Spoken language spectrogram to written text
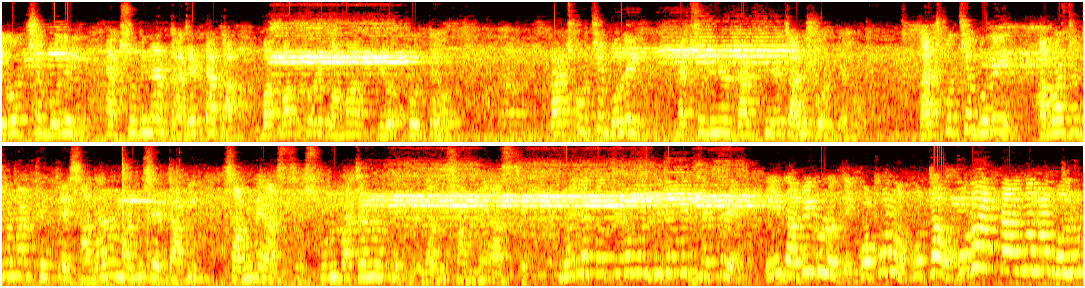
এগোচ্ছে বলেই একশো দিনের কাজের টাকা বাপ বাপ করে জমা ফেরত করতে হবে। কাজ করছে বলেই একশো দিনের কাজ ফিরে চালু করতে হবে কাজ করছে বলেই আবাস যোজনার ক্ষেত্রে সাধারণ মানুষের দাবি সামনে আসছে। স্কুল বাঁচানোর ক্ষেত্রে দাবি সামনে আসছে। নইলে তো তৃণমূল বিজেপির ক্ষেত্রে এই দাবিগুলোতে কখনো, কোথাও কোনো একটা আন্দোলন বলুন।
